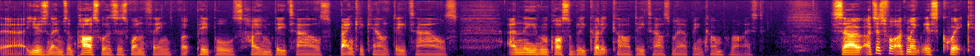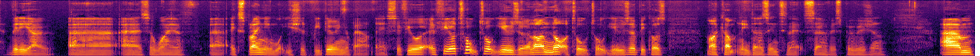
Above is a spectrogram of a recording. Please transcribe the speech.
uh, usernames and passwords is one thing, but people's home details, bank account details, and even possibly credit card details may have been compromised. So I just thought I'd make this quick video uh, as a way of uh, explaining what you should be doing about this. If you're if you're a TalkTalk user, and I'm not a TalkTalk Talk user because my company does internet service provision. Um,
